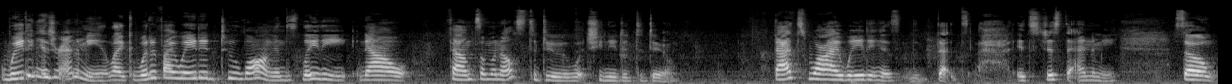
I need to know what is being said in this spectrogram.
waiting is your enemy. Like, what if I waited too long and this lady now found someone else to do what she needed to do? That's why waiting is that's it's just the enemy. So,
